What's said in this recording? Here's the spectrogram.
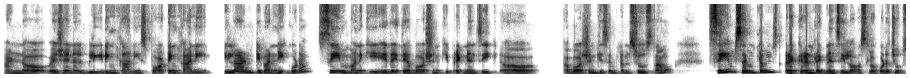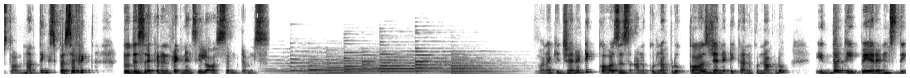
అండ్ వెజైనల్ బ్లీడింగ్ కానీ, స్పాటింగ్ కానీ ఇలాంటివన్నీ కూడా సేమ్ మనకి ఏదైతే అబార్షన్‌కి ప్రెగ్నెన్సీ అబార్షన్‌కి సిమ్టమ్స్ చూస్తాము సేమ్ సిమ్టమ్స్ రెకరెంట్ ప్రెగ్నెన్సీ లాస్‌లో కూడా చూస్తాం. Nothing specific to this recurrent pregnancy loss symptoms మనకి జెనెటిక్ కాజెస్ అనుకున్నప్పుడు కాజ్ జెనెటిక్ అనుకున్నప్పుడు ఇద్దరిది పేరెంట్స్‌ది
